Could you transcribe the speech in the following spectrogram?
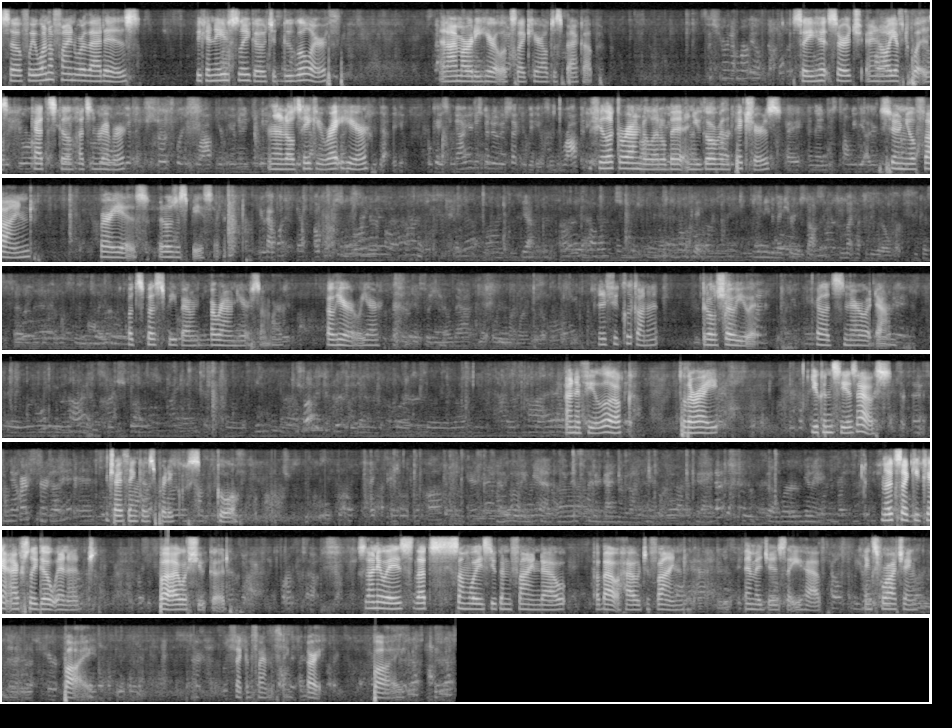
So if we want to find where that is, we can easily go to Google Earth. And I'm already here, it looks like. Here, I'll just back up. So you hit search, and all you have to put is Catskill Hudson River. And then it'll take you right here. If you look around a little bit and you go over the pictures, soon you'll find where he is. It'll just be a second. Okay. Yeah. Okay. You need to make sure you stop. You might have to do it over because it's really ridiculous. What's supposed to be bound around here somewhere? Oh, here we are. And if you click on it, it'll show you it. Here, let's narrow it down. And if you look to the right, you can see his house, which I think is pretty cool. Looks like you can't actually go in it, but I wish you could. So anyways, that's some ways you can find out about how to find images that you have. Thanks for watching. Bye. If I can find the thing. Alright. Bye.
